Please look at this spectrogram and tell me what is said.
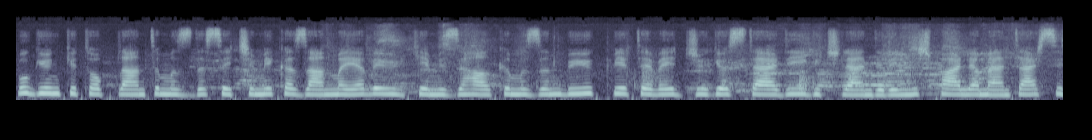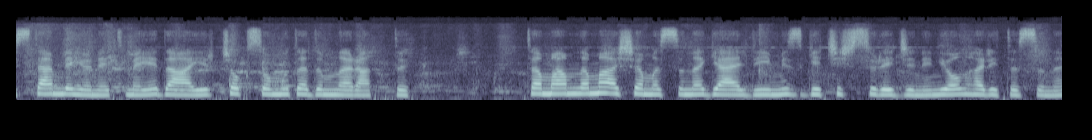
Bugünkü toplantımızda seçimi kazanmaya ve ülkemizi halkımızın büyük bir teveccüh gösterdiği güçlendirilmiş parlamenter sistemle yönetmeye dair çok somut adımlar attık. Tamamlama aşamasına geldiğimiz geçiş sürecinin yol haritasını,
